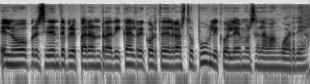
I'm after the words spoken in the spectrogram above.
El nuevo presidente prepara un radical recorte del gasto público, leemos en La Vanguardia.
